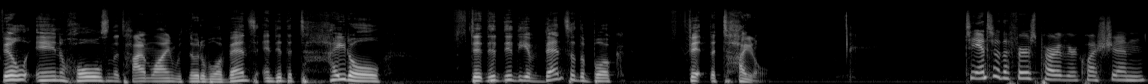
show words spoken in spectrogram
fill in holes in the timeline with notable events? And did the title, did, did, did the events of the book fit the title? To answer the first part of your question,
